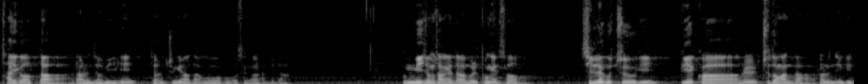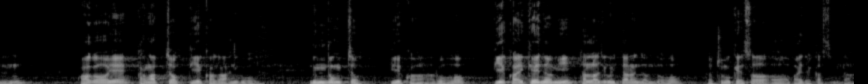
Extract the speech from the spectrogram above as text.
차이가 없다라는 점이 저는 중요하다고 생각합니다. 북미 정상회담을 통해서 신뢰 구축이 비핵화를 추동한다라는 얘기는 과거의 강압적 비핵화가 아니고 능동적 비핵화로 비핵화의 개념이 달라지고 있다는 점도 주목해서 어, 봐야 될 것 같습니다.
